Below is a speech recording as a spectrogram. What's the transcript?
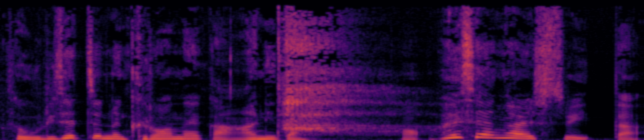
그래서 우리 셋째는 그런 애가 아니다. 어, 회생할 수 있다.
